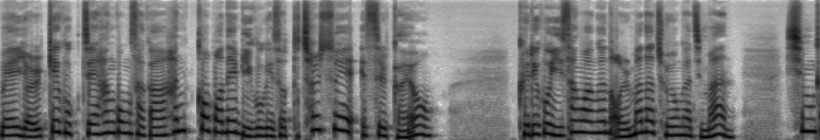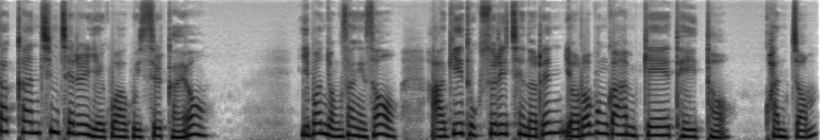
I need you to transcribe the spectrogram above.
왜 10개 국제 항공사가 한꺼번에 미국에서 또 철수했을까요? 그리고 이 상황은 얼마나 조용하지만 심각한 침체를 예고하고 있을까요? 이번 영상에서 아기 독수리 채널은 여러분과 함께 데이터, 관점,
